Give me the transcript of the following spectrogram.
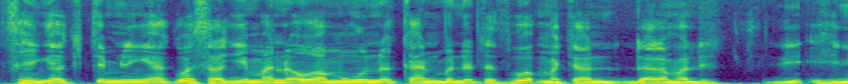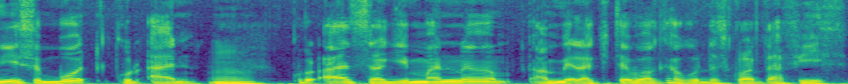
sehingga kita mengingat selagi mana orang menggunakan benda tersebut macam dalam hadis ini sebut Quran. Hmm. Quran selagi mana ambillah kita wakaf kepada sekolah tahfiz.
